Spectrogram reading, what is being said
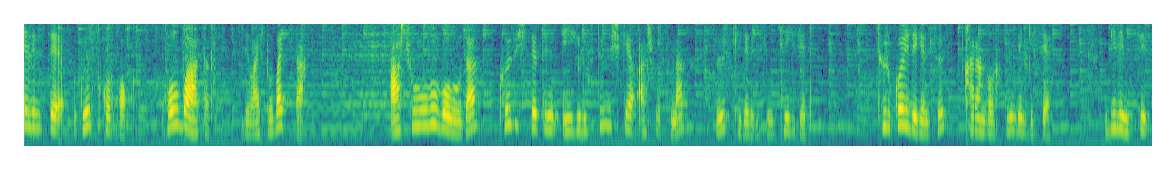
элибизде көз коркок кол баатыр деп айтылбайт да. Ачуулуу болууда көп іштердің игілікті ішке ашуысына өз кедергісін тегізеді. түркөй деген сөз қаранғылықтың белгісі Білімсіз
